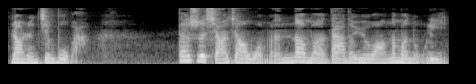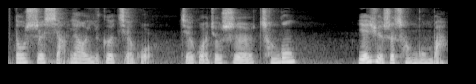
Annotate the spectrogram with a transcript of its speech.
让人进步吧。但是想想我们那么大的欲望，那么努力，都是想要一个结果，结果就是成功，也许是成功吧。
